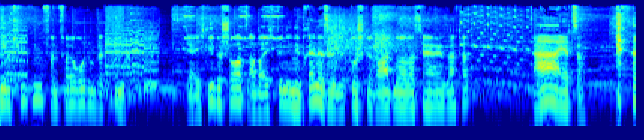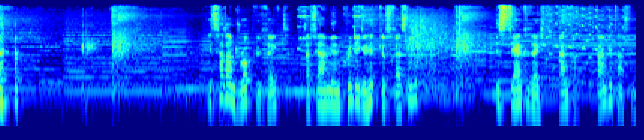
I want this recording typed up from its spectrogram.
den Typen von Feuerrot und Black Blue. Ja, ich liebe Shorts, aber ich bin in den Brennnesselbusch geraten, oder was er gesagt hat. Ah, jetzt. jetzt hat er einen Drop gekriegt. Dafür haben wir einen Critical Hit gefressen. Ist sehr gerecht. Danke. Danke dafür.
